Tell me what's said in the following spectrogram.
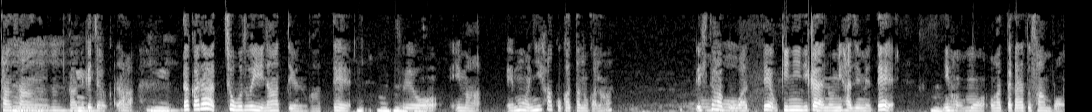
炭ー酸が抜けちゃうから。うん。だから、ちょうどいいなっていうのがあって、うんそれ、を今、え、もう2箱買ったのかな？で、1箱終わって、お気に入りから飲み始めて、うん2本もう終わったからあと3本。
